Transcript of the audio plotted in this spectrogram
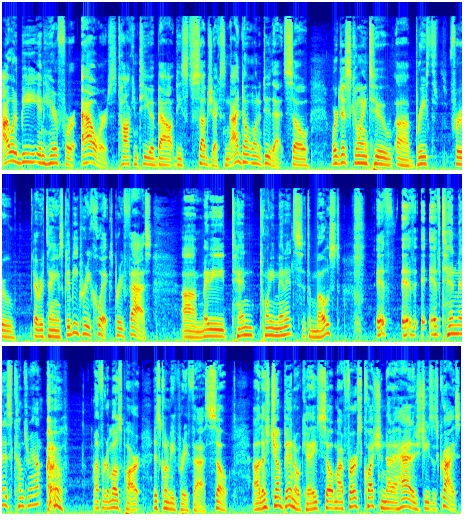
I would be in here for hours talking to you about these subjects, and I don't want to do that. So we're just going to uh, brief through everything. It's going to be pretty quick, it's pretty fast um, maybe 10, 20 minutes at the most. If if if 10 minutes comes around, but for the most part, it's going to be pretty fast. So uh, let's jump in, okay? So my first question that I had is Jesus Christ.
